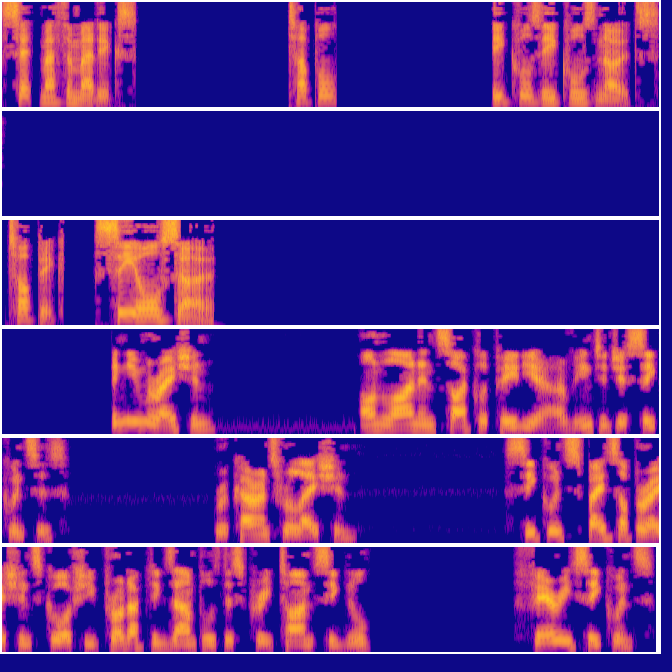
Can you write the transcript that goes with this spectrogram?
Set mathematics. Tuple. Equals equals notes Topic. See also. Enumeration. Online encyclopedia of integer sequences. Recurrence relation. Sequence space operation Cauchy product examples Discrete time signal. Farey sequence.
